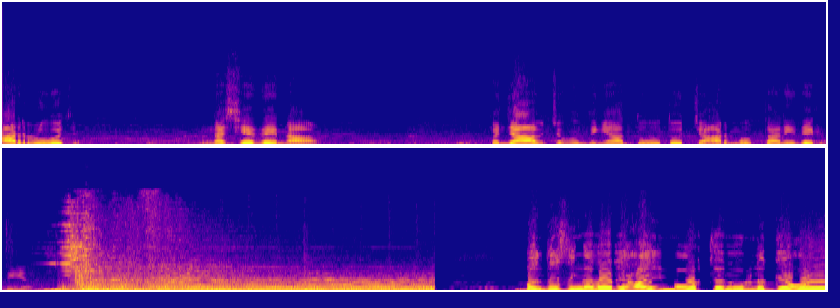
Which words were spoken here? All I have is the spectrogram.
ਹਰ ਰੋਜ਼ ਨਸ਼ੇ ਦੇ ਨਾਲ। ਪੰਜਾਬ 'ਚ ਹੁੰਦੀਆਂ 2 ਤੋਂ 4 ਮੌਤਾਂ ਨਹੀਂ ਦਿਖਦੀਆਂ। ਬੰਦੀ ਸਿੰਘਾਂ ਦਾ ਰਿਹਾਈ ਮੋਰਚੇ ਨੂੰ ਲੱਗੇ ਹੋਏ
